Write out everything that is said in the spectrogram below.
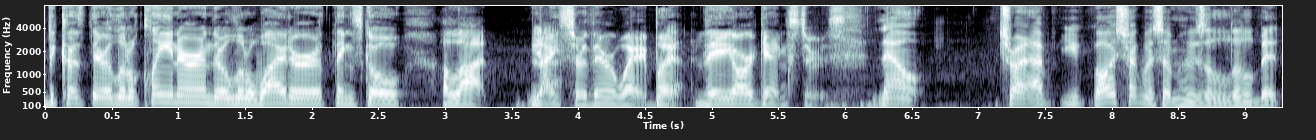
because they're a little cleaner and they're a little wider, things go a lot Yeah. nicer their way, but Yeah. they are gangsters. Now, try. I've, you've always struck me as someone who's a little bit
